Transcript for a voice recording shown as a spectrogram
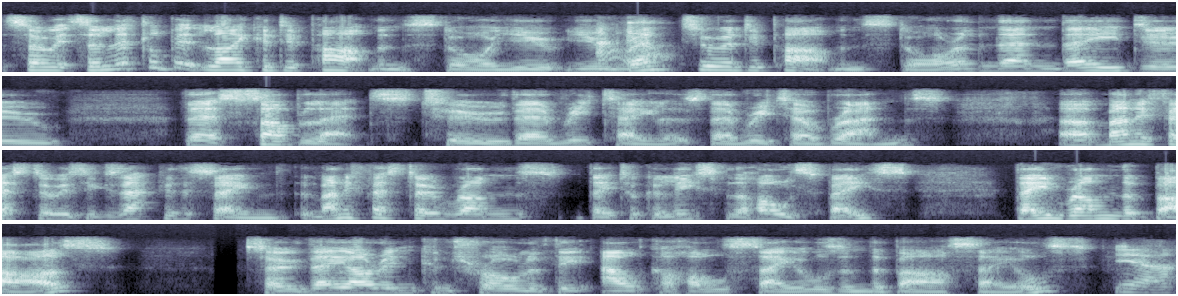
so it's a little bit like a department store. You you yeah. rent to a department store, and then they do their sublets to their retailers, their retail brands. Uh, Manifesto is exactly the same. Manifesto runs. They took a lease for the whole space. They run the bars, so they are in control of the alcohol sales and the bar sales Yeah.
